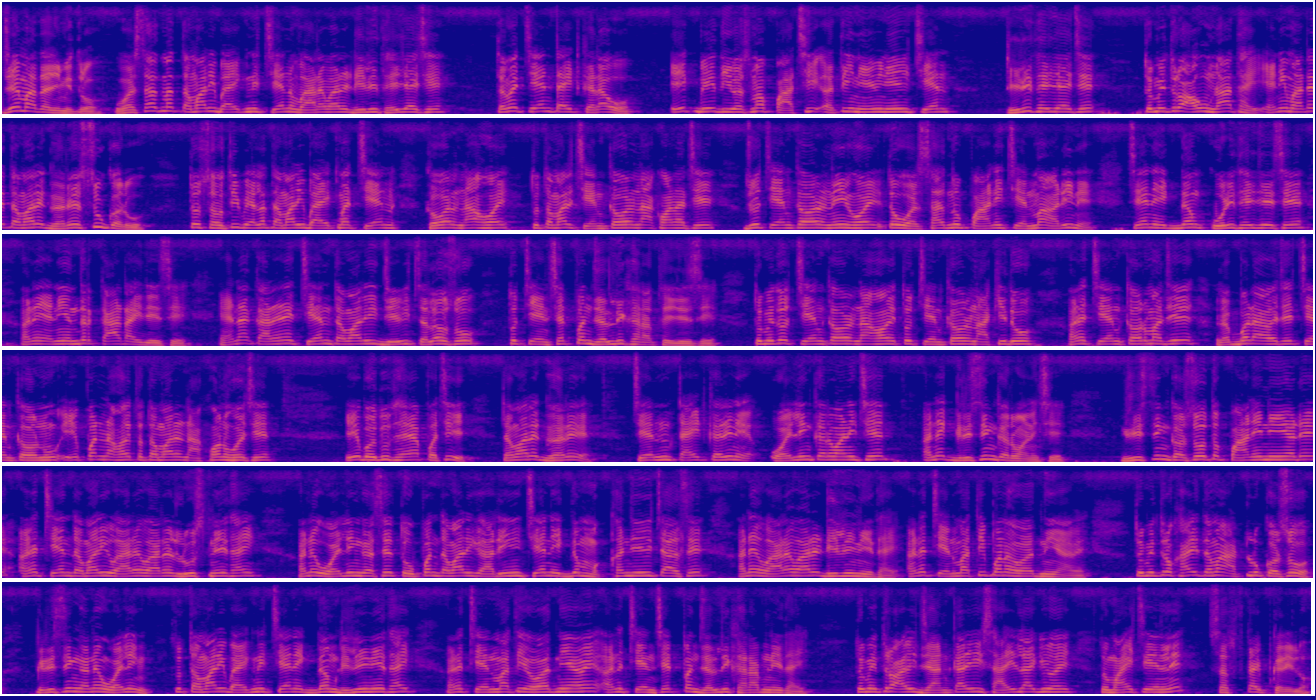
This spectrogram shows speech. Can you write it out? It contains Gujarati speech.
જય માતાજી મિત્રો, વરસાદમાં તમારી બાઇકની ચેન વારે વારે ઢીલી થઈ જાય છે. તમે ચેન ટાઈટ કરાવો, એક બે દિવસમાં પાછી અતિ નેવી નેવી ચેન ઢીલી થઈ જાય છે. તો મિત્રો, આવું ના થાય. એની માટે તમારે ઘરે શું કરવું? તો સૌથી પહેલાં તમારી બાઇકમાં ચેન કવર ના હોય તો તમારે ચેન કવર નાખવાના છે. જો ચેન કવર નહીં હોય તો વરસાદનું પાણી ચેનમાં અડીને ચેન એકદમ કોરી થઈ જશે અને એની અંદર કાટ આવી જશે. એના કારણે ચેન તમારી જેવી ચલાવશો તો ચેન સેટ પણ જલ્દી ખરાબ થઈ જશે. તો મિત્રો ચેન કવર ના હોય તો ચેન કવર નાખી દો અને ચેન કવરમાં જે રબડ આવે છે ચેન કવરનું એ પણ ના હોય તો તમારે નાખવાનું હોય છે. એ બધું થયા પછી તમારે ઘરે ચેન ટાઈટ કરીને ઓઇલિંગ કરવાની છે અને ગ્રીસિંગ કરવાની છે. ગ્રીસિંગ કરશો તો પાણી નહીં અડે અને ચેન તમારી વારે વારે લૂઝ નહીં થાય અને ઓઇલિંગ હશે તો પણ તમારી ગાડીની ચેન એકદમ મક્ખન જેવી ચાલશે અને વારે વારે ઢીલી નહીં થાય અને ચેનમાંથી પણ અવાજ નહીં આવે. તો મિત્રો ખાલી તમે આટલું કરશો ગ્રીસિંગ અને ઓઇલિંગ તો તમારી બાઇકની ચેન એકદમ ઢીલી નહીં થાય અને ચેનમાંથી અવાજ નહીં આવે અને ચેન સેટ પણ જલ્દી ખરાબ નહીં થાય. તો મિત્રો આવી જાણકારી સારી લાગી હોય તો મારી ચેનલને સબસ્ક્રાઈબ કરી લો.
